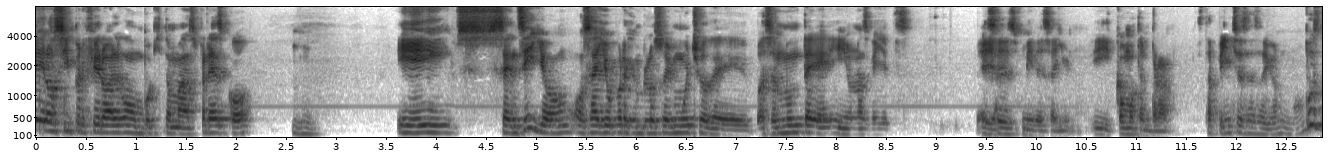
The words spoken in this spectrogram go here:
Pero sí prefiero algo un poquito más fresco y sencillo. O sea, yo, por ejemplo, soy mucho de hacerme un té y unas galletas. Ese Ya. es mi desayuno. Y como temprano. Está pinche ese desayuno, ¿no? Pues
